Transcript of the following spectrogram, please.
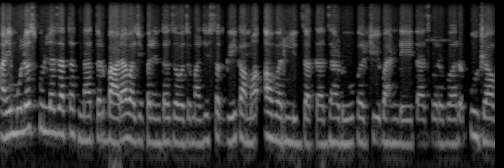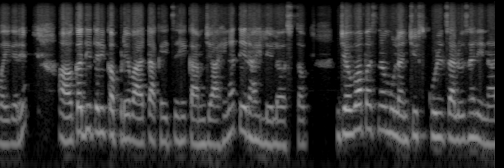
आणि मुलं स्कूलला जातात ना, तर 12 वाजेपर्यंत जवळजवळ माझी सगळी कामं आवरलीच जातात. झाडू, फरशी, भांडे, त्याचबरोबर पूजा वगैरे. कधीतरी कपडे वाळत टाकायचं हे काम जे आहे ना, ते राहिलेलं असतं. जेव्हापासनं मुलांची स्कूल चालू झाली ना,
